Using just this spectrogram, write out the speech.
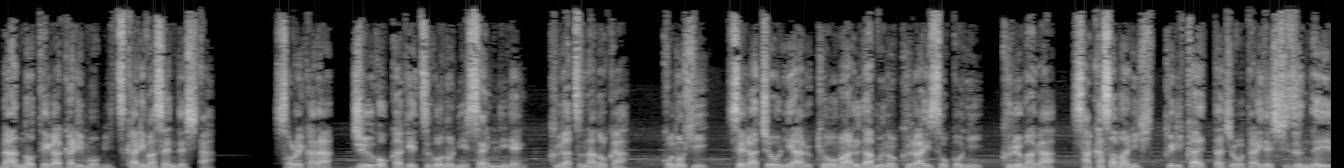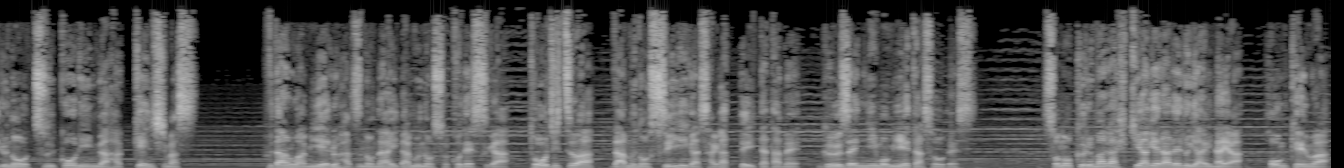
何の手がかりも見つかりませんでした。それから15ヶ月後の2002年9月7日、この日、世羅町にある京丸ダムの暗い底に、車が逆さまにひっくり返った状態で沈んでいるのを通行人が発見します。普段は見えるはずのないダムの底ですが、当日はダムの水位が下がっていたため、偶然にも見えたそうです。その車が引き上げられるや否や、本件は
